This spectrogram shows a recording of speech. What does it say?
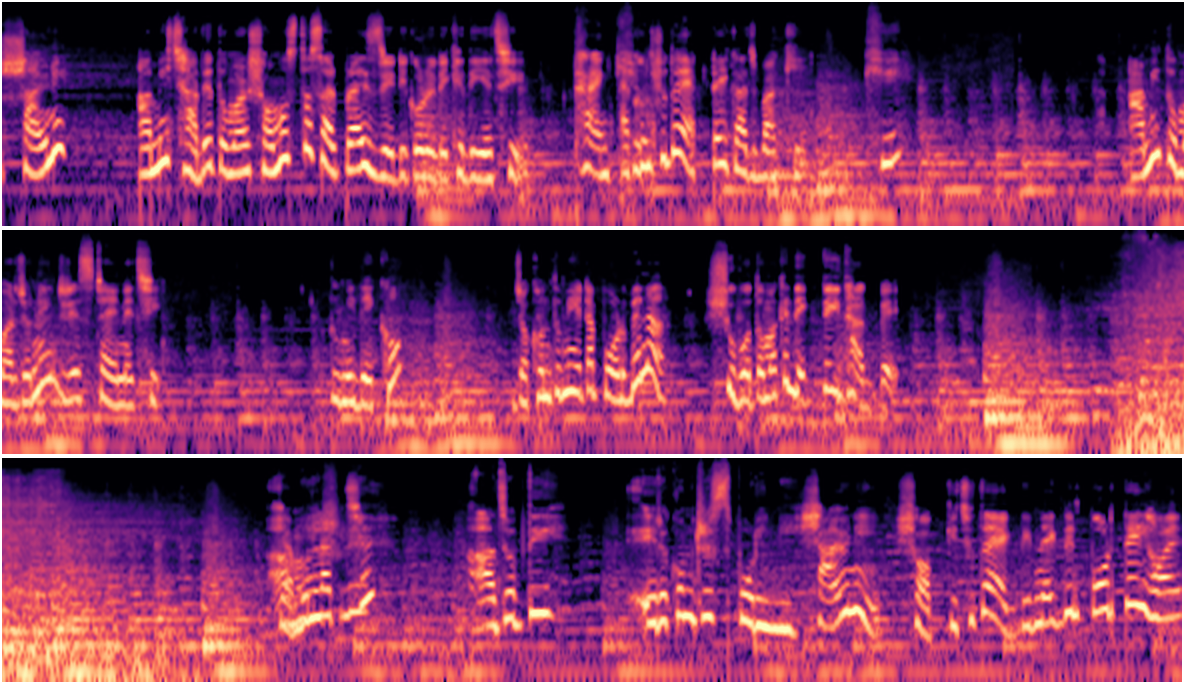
শাইনি আমি ছাদে তোমার সমস্ত সারপ্রাইজ রেডি করে রেখে দিয়েছি। থ্যাংক ইউ এখন শুধু একটাই কাজ বাকি। কি? আমি তোমার জন্য ড্রেসটা এনেছি। তুমি দেখো যখন তুমি এটা পরবে না শুভ তোমাকে দেখতেই থাকবে। কেমন লাগছে? আজ অবধি এরকম ড্রেস পরিনি। সায়নী সব কিছু তো একদিন না একদিন পরতেই হয়।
